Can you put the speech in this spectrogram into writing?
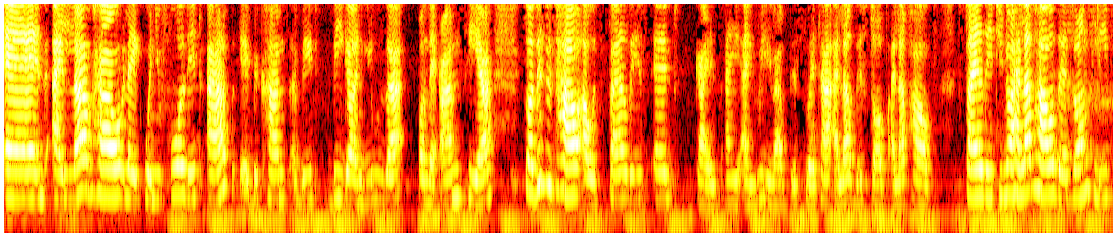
and i love how like when you fold it up it becomes a bit bigger and looser on the arms here. So this is how i would style this. And guys i i really love this sweater. I love this top. I love how I've styled it. You know i love how the long sleeve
